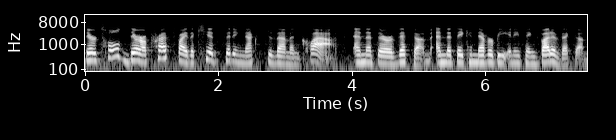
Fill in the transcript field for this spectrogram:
they're told they're oppressed by the kid sitting next to them in class and that they're a victim and that they can never be anything but a victim.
